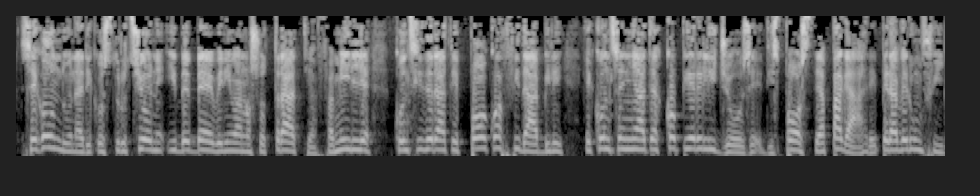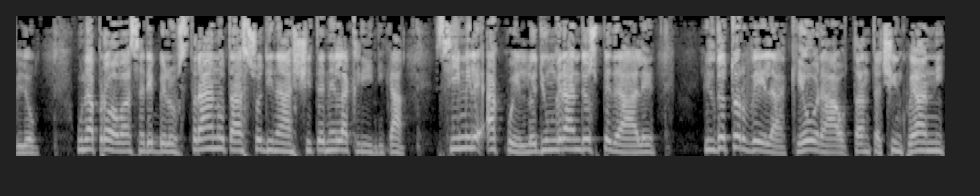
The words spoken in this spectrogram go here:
Secondo una ricostruzione i bebè venivano sottratti a famiglie considerate poco affidabili e consegnate a coppie religiose disposte a pagare per avere un figlio. Una prova sarebbe lo strano tasso di nascite nella clinica, simile a quello di un grande ospedale, il dottor Vela, che ora ha 85 anni,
